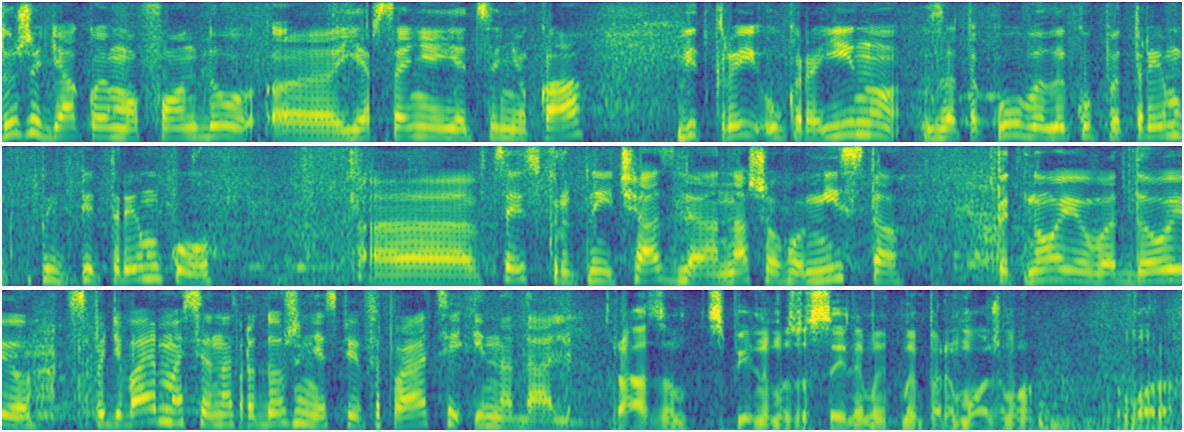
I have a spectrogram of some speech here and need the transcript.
Дуже дякуємо фонду е, Ярсенія Яценюка Відкрий Україну за таку велику підтрим- підтримку е, в цей скрутний час для нашого міста питною водою. Сподіваємося на продовження співпраці і надалі. Разом спільними зусиллями ми переможемо ворога.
